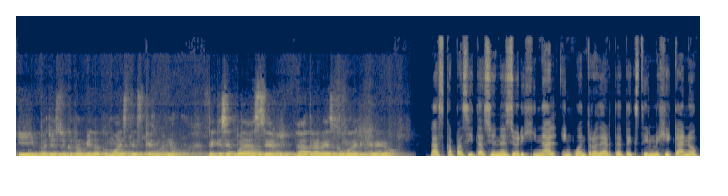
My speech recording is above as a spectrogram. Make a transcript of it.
y pues yo estoy rompiendo como este esquema, ¿no? De que se pueda hacer a través como del género. Las capacitaciones de original Encuentro de Arte Textil Mexicano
